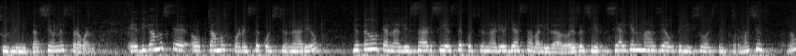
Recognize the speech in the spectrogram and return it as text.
sus limitaciones, pero bueno, eh, digamos que optamos por este cuestionario, yo tengo que analizar si este cuestionario ya está validado, es decir, si alguien más ya utilizó esta información, ¿no?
